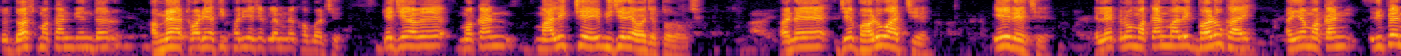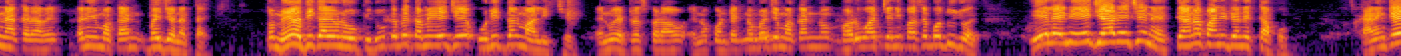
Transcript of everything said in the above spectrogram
તો દસ મકાનની અંદર અમે અઠવાડિયાથી ફરીએ છીએ એટલે અમને ખબર છે કે જે હવે મકાન માલિક છે એ બીજે રહેવા જતો રહ્યો છે. અને જે ભાડું વાત છે, એ રહે છે. એટલે પેલો મકાન માલિક ભાડું ખાય અહીંયા મકાન રિપેર ના કરાવે અને એ મકાન ભયજનક થાય. તો મેં અધિકારીઓને એવું કીધું કે ભાઈ તમે એ જે ઓરિજિનલ માલિક છે, એનું એડ્રેસ કઢાવો, એનો કોન્ટેક્ટ નંબર જે મકાનનો ભાડું વાત છે એની પાસે બધું જ હોય, એ લઈને એ જ્યાં રહે છે ને ત્યાંના પાણી ડ્રેનેજ કાપો. કારણ કે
